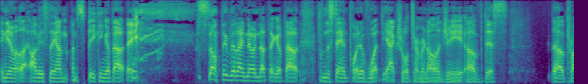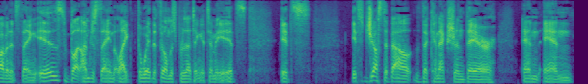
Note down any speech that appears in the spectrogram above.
and you know obviously I'm I'm speaking about a something that I know nothing about from the standpoint of what the actual terminology of this uh, providence thing is, but I'm just saying that like the way the film is presenting it to me, it's it's it's just about the connection there and and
